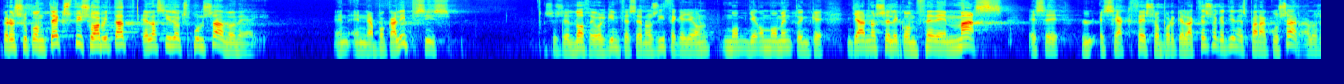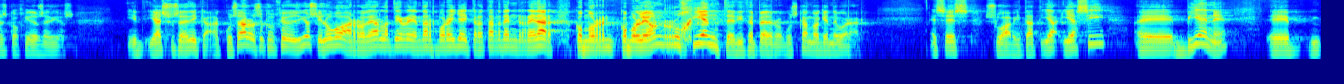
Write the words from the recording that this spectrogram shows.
pero su contexto y su hábitat, él ha sido expulsado de ahí. En Apocalipsis no sé si el 12 o el 15 se nos dice que llega un, llega un momento en que ya no se le concede más ese, ese, acceso, porque el acceso que tiene es para acusar a los escogidos de Dios. Y, a eso se dedica, acusar a los escogidos de Dios y luego a rodear la tierra y andar por ella y tratar de enredar, como, como león rugiente, dice Pedro, buscando a quien devorar. Ese es su hábitat. Y, así eh, viene, eh,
